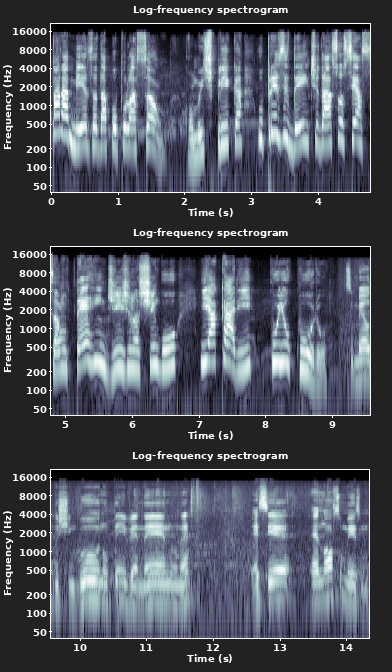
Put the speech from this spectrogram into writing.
para a mesa da população, como explica o presidente da Associação Terra Indígena Xingu, Iacari Cuyucuro. Esse mel do Xingu não tem veneno, né? Esse é, é nosso mesmo.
